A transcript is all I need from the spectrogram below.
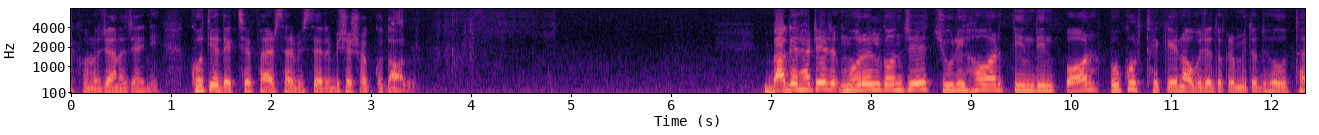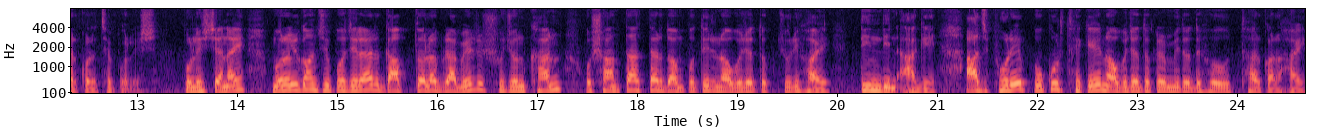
এখনও জানা যায়নি। খতিয়ে দেখছে ফায়ার সার্ভিসের বিশেষজ্ঞ দল। বাগেরহাটের মোরেলগঞ্জে চুরি হওয়ার তিন দিন পর পুকুর থেকে নবজাতকের মৃতদেহ উদ্ধার করেছে পুলিশ। পুলিশ জানায়, মোরেলগঞ্জ উপজেলার গাবতলা গ্রামের সুজন খান ও শান্তা আক্তার দম্পতির নবজাতক চুরি হয় তিন দিন আগে। আজ ভোরে পুকুর থেকে নবজাতকের মৃতদেহ উদ্ধার করা হয়।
